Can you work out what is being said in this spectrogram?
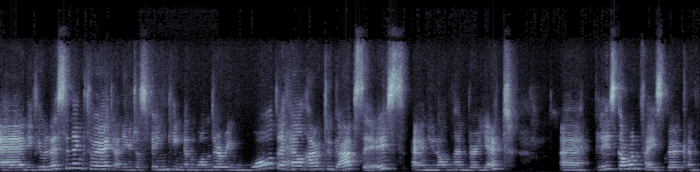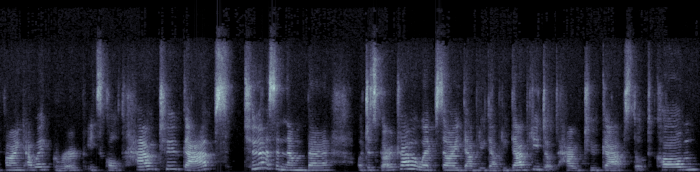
And if you're listening to it and you're just thinking and wondering what the hell How to Gaps is, and you're not a member yet, uh, please go on Facebook and find our group. It's called How to Gaps two as a number, or just go to our website www.howtogaps.com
